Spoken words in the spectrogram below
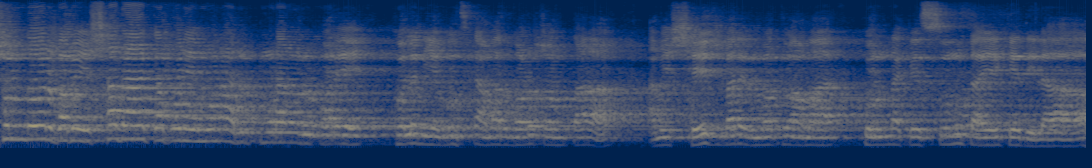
সুন্দরভাবে সাদা কাপড়ে মোড়ার মোড়ানোর পরে খুলে নিয়ে বলছে, আমার বড় সন্তান, আমি শেষবারের মতো আমার কন্যাকে চুমুটা এঁকে দিলাম।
